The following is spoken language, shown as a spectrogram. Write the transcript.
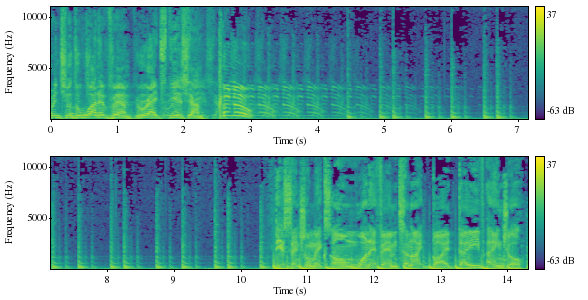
You're in tune to 1FM, the right station. Come now! The Essential Mix on 1FM tonight by Dave Angel.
